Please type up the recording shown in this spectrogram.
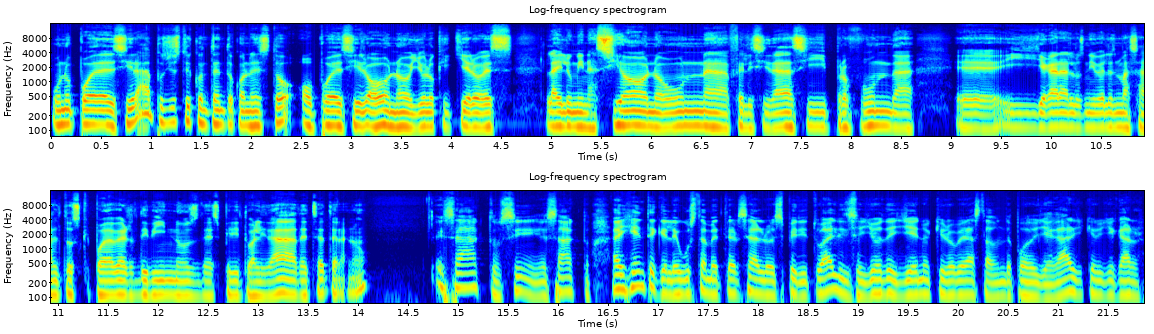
uno puede decir, ah, pues yo estoy contento con esto, o puede decir, oh, no, yo lo que quiero es la iluminación o una felicidad así profunda eh, y llegar a los niveles más altos que pueda haber divinos de espiritualidad, etcétera, ¿no? Exacto, sí, exacto. Hay gente que le gusta meterse a lo espiritual y dice, yo de lleno quiero ver hasta dónde puedo llegar, y quiero llegar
